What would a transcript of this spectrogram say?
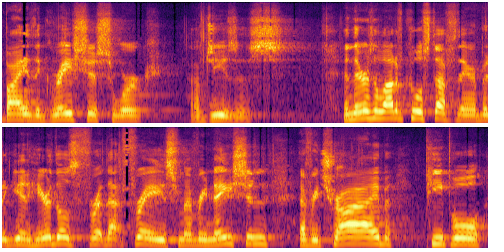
by the gracious work of Jesus. And there's a lot of cool stuff there, but again, hear those that phrase from every nation, every tribe, people,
